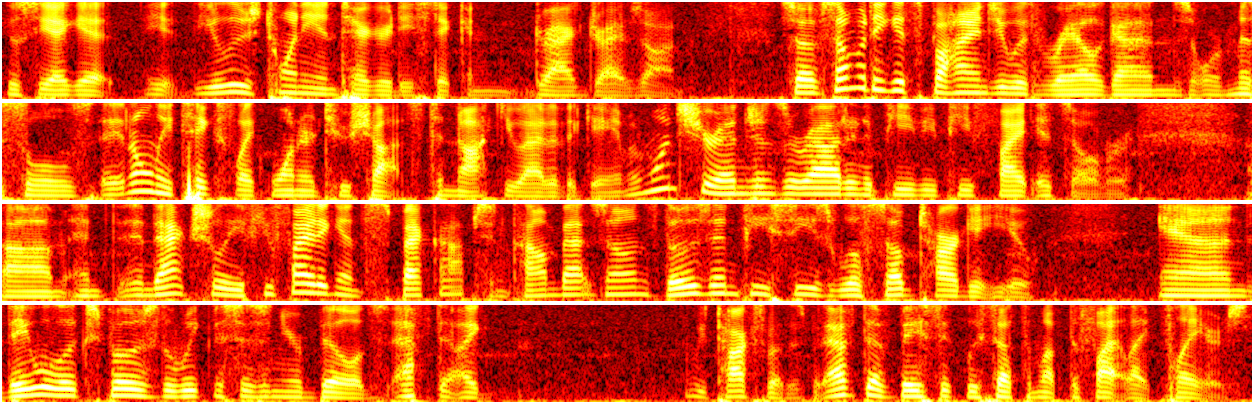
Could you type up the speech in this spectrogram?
you'll see I get, you lose 20 integrity sticking drag drives on. So if somebody gets behind you with railguns or missiles, it only takes like one or two shots to knock you out of the game. And once your engines are out in a PvP fight, it's over. Um, and, and actually, if you fight against spec ops in combat zones, those NPCs will sub-target you, and they will expose the weaknesses in your builds. FDev, like we talks about this, but FDev basically set them up to fight like players.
